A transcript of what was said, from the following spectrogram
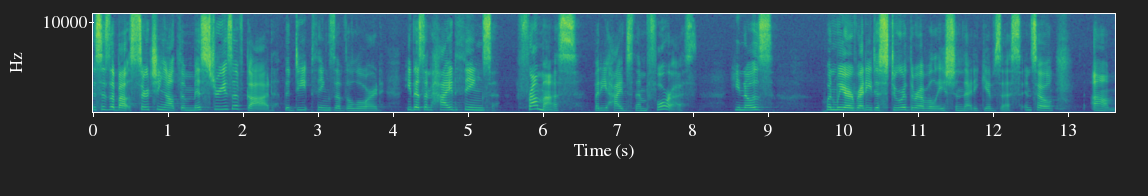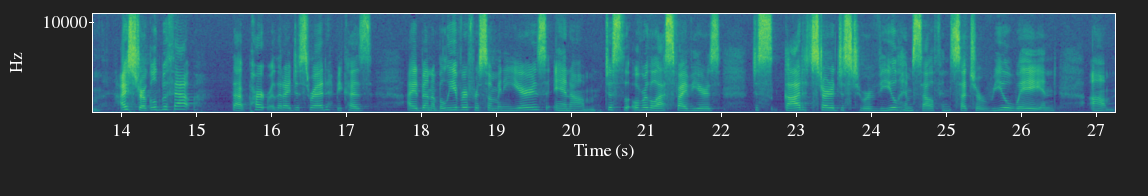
This is about searching out the mysteries of God, the deep things of the Lord. He doesn't hide things from us, but He hides them for us. He knows when we are ready to steward the revelation that He gives us. And so um, I struggled with that, that part that I just read, because I had been a believer for so many years. And um, just over the last five years, just God started just to reveal Himself in such a real way. And um,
